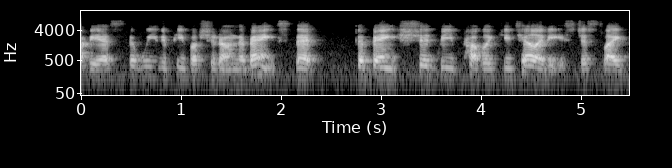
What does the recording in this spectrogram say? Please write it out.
obvious that we, the people, should own the banks, that the banks should be public utilities, just like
